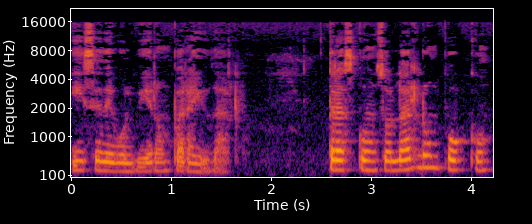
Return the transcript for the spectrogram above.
y se devolvieron para ayudarlo. Tras consolarlo un poco,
